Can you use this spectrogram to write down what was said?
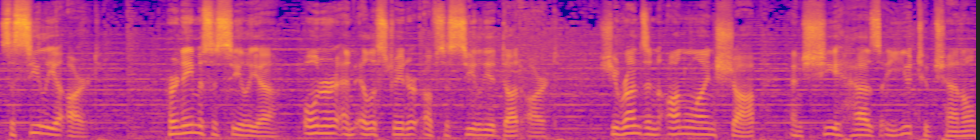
Cecilya Art. Her name is Cecilia, owner and illustrator of Cecilia.art. She runs an online shop and she has a YouTube channel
